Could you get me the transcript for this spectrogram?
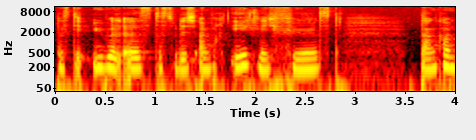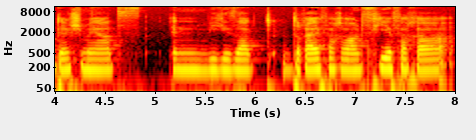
dass dir übel ist, dass du dich einfach eklig fühlst, dann kommt der Schmerz in, wie gesagt, dreifacher und vierfacher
